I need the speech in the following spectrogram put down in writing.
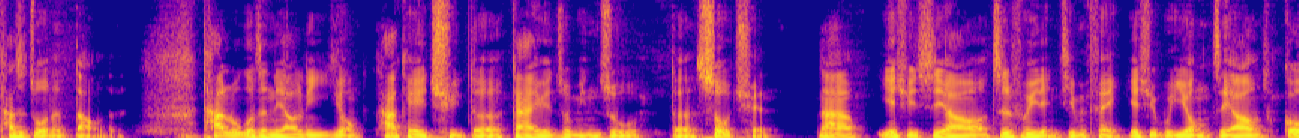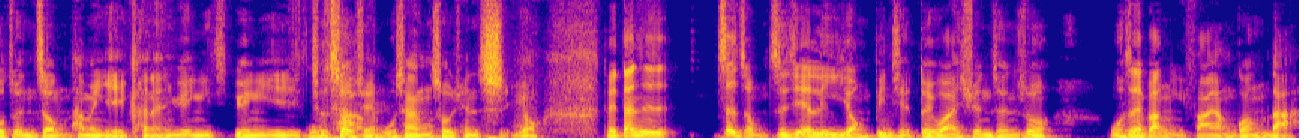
他是做得到的。他如果真的要利用，他可以取得该原住民族的授权，那也许是要支付一点经费，也许不用，只要够尊重，他们也可能愿意愿意就授权无偿授权使用。对，但是这种直接利用，并且对外宣称说我在帮你发扬光大，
